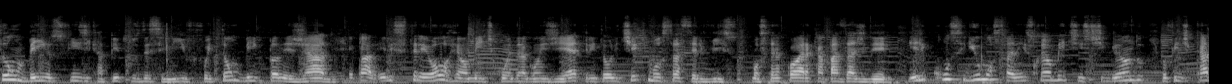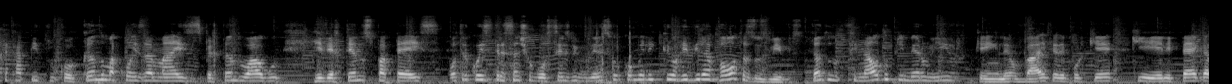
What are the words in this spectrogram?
tão bem os fins de capítulos desse livro, foi tão bem planejado. É claro, ele estreou realmente com Dragões de Éter, então ele tinha que mostrar serviço, mostrar qual era a capacidade dele. E ele conseguiu mostrar isso realmente instigando no fim de cada capítulo, colocando uma coisa a mais, despertando algo, revertendo os papéis. Outra coisa interessante que eu gostei do livro dele foi como ele criou reviravoltas nos livros. Tanto no final do primeiro livro, quem leu vai entender por que ele pega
